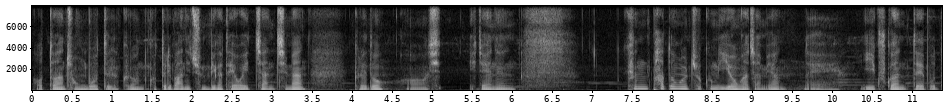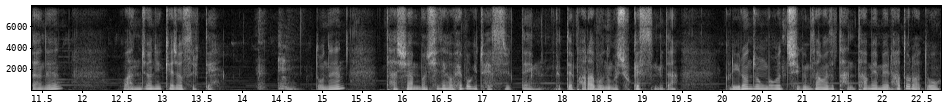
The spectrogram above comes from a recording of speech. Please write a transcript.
어떠한 정보들 그런 것들이 많이 준비가 되어 있지 않지만 그래도 어, 시, 이제는 큰 파동을 조금 이용하자면 네, 이 구간대보다는 완전히 깨졌을 때 또는 다시 한번 시세가 회복이 됐을 때 그때 바라보는 것이 좋겠습니다. 그리고 이런 종목은 지금 상황에서 단타 매매를 하더라도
